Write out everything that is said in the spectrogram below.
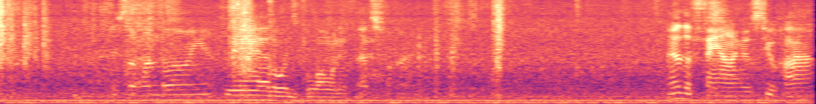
Is the one blowing it? Yeah, the one's blowing it. That's fine. I have the fan it's too hot.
